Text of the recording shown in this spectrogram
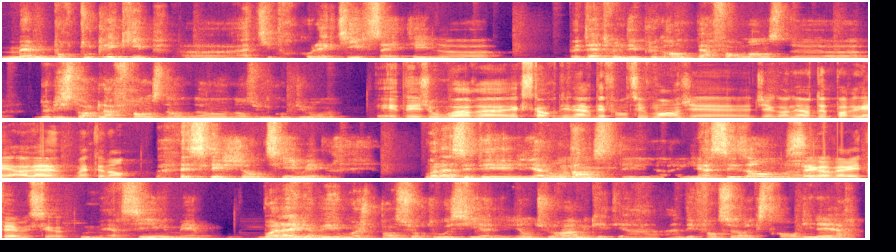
même pour toute l'équipe, euh, à titre collectif, ça a été une, peut-être une des plus grandes performances de, de l'histoire de la France dans, dans, une Coupe du Monde. Et des joueurs euh, extraordinaires défensivement, j'ai l'honneur de parler à l'Inde maintenant. C'est gentil, mais voilà, c'était il y a longtemps, c'était il y a 16 ans. C'est la vérité, monsieur. Merci, mais voilà, il y avait, moi je pense surtout aussi à Lilian Thuram, qui était un, un défenseur extraordinaire.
